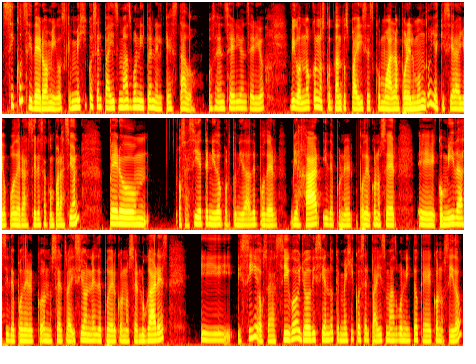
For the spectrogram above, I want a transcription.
sí considero, amigos, que México es el país más bonito en el que he estado. O sea, en serio, en serio. Digo, no conozco tantos países como Alan por el mundo, ya quisiera yo poder hacer esa comparación, pero o sea, sí he tenido oportunidad de poder viajar y de poner, poder conocer eh, comidas y de poder conocer tradiciones, de poder conocer lugares. Y, y, sí, o sea, sigo yo diciendo que México es el país más bonito que he conocido.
